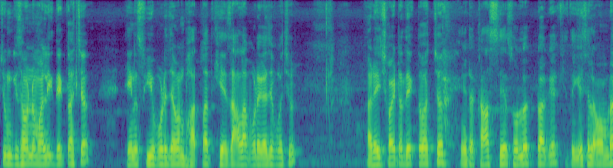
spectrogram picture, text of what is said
চুমকি সাউন্ডের মালিক, দেখতে পাচ্ছ? এখানে শুয়ে পড়ে যেমন ভাত ফাত খেয়েছে, আলা পড়ে গেছে প্রচুর। আর এই ছয়টা দেখতে পাচ্ছ, এটা কাজ শেষ হলো একটু আগে, খেতে গিয়েছিলাম আমরা।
